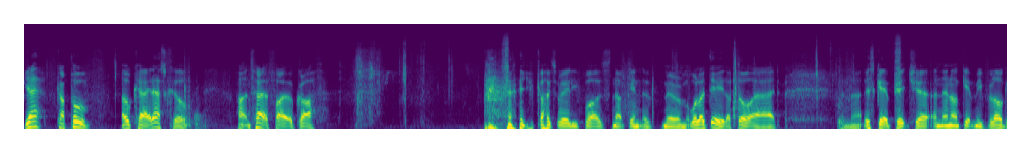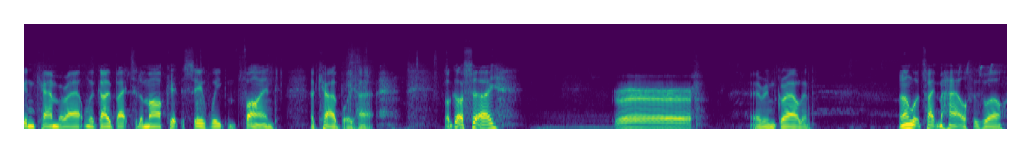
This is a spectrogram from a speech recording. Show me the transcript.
Yeah, kapoom. Okay, that's cool. I can take a photograph. you guys really thought I snuck into Miramar. Well, I did. I thought I had. Uh, let's get a picture and then I'll get my vlogging camera out and we'll go back to the market to see if we can find a cowboy hat. But I've got to say, hear him growling. And I'm going to take my hat off as well.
